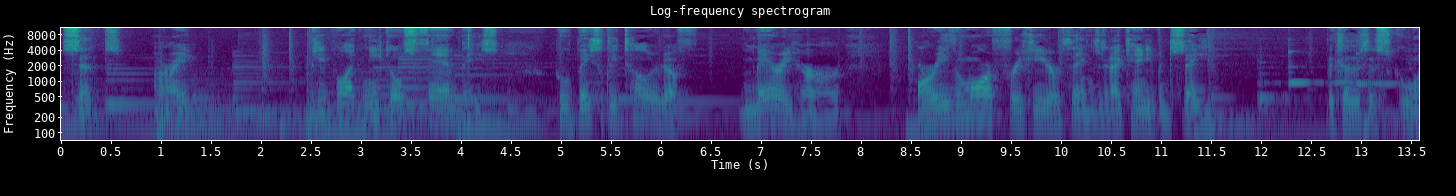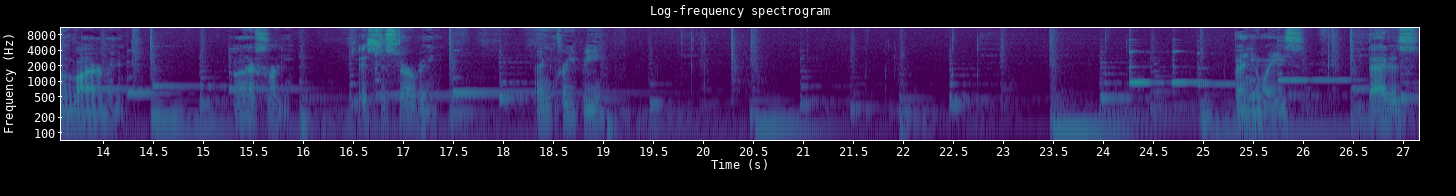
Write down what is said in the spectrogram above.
Simps. Alright? People like Nico's fan base who basically tell her to f- marry her or, or even more freakier things that I can't even say because it's a school environment. Honestly, it's disturbing and creepy. But anyways, that is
